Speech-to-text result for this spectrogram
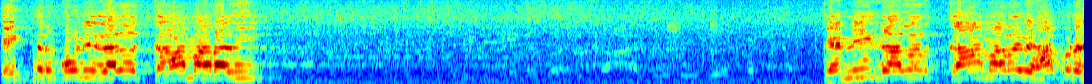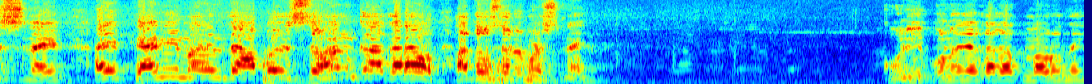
एकतर कोणी गालात का मारावी? त्यांनी गालात का मारावी हा प्रश्न आहे. आणि त्यांनी मारून आपण सहन का करावं हा दुसरा प्रश्न आहे. कोणी कोणाच्या गालात मारू नये?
